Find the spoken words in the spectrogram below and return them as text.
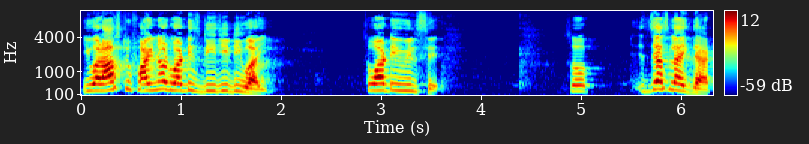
you are asked to find out what is dg dy. So what you will say? So just like that.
